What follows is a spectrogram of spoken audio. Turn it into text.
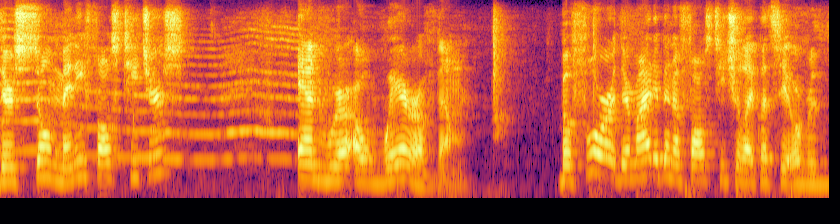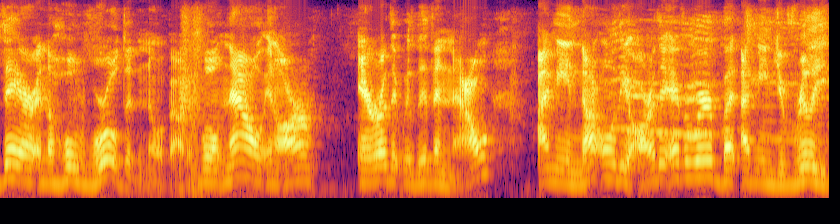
there's so many false teachers, and we're aware of them. Before, there might have been a false teacher, like let's say over there, and the whole world didn't know about it. Well, now in our era that we live in now, I mean, not only are they everywhere, but I mean, you really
